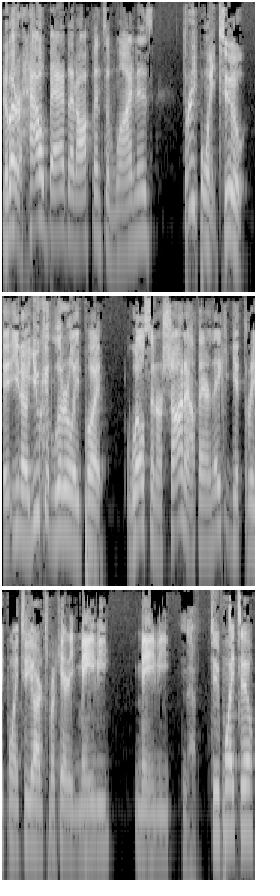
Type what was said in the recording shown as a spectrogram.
No matter how bad that offensive line is, 3.2, you know, you could literally put Wilson or Sean out there and they could get 3.2 yards per carry, maybe, maybe. No. 2.2.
